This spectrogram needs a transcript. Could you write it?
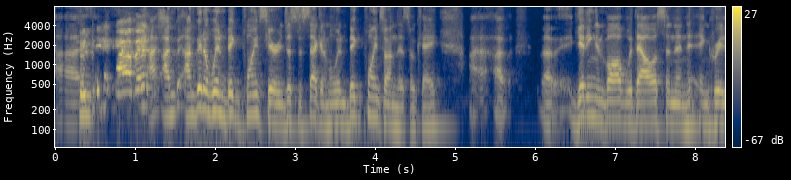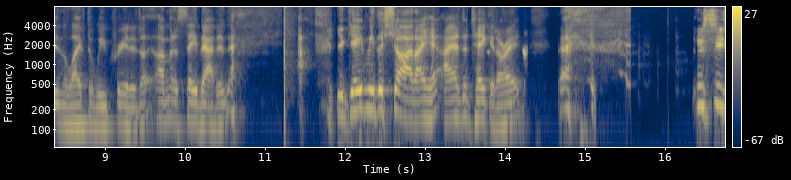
uh, Could be a habit. I, am I'm, I'm going to win big points here in just a second. I'm going to win big points on this. Okay. I, uh, getting involved with Allison and, and creating the life that we've created. I, am going to say that. And you gave me the shot. I, I had to take it. All right. is she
